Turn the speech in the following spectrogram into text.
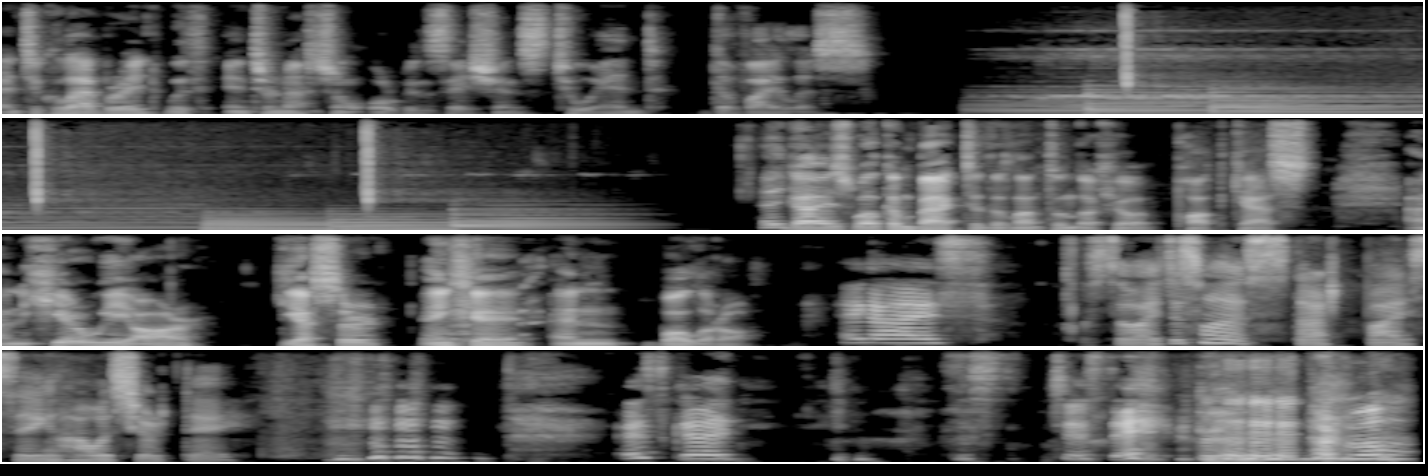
and to collaborate with international organizations to end the violence. Hey guys, welcome back to the Lantun Dohyo podcast. And here we are, Gyasser, Enke, and Bolero. Hey guys. So I just want to start by saying, how was your day? it's good. Just Tuesday. Good. normal. Uh-huh.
